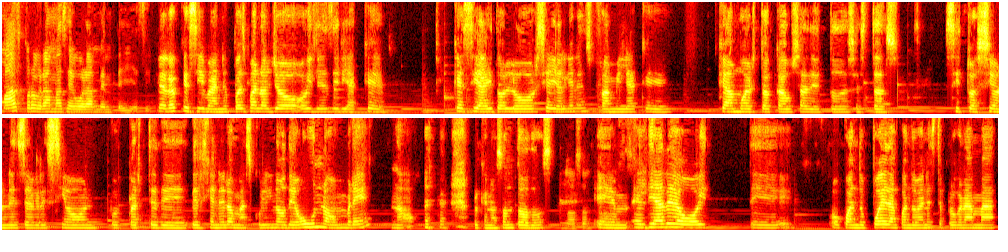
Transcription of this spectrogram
más programas seguramente, Jessy. Claro que sí, Vane. Pues bueno, yo hoy les diría que, que si hay dolor, si hay alguien en su familia que, que ha muerto a causa de todas estas situaciones de agresión por parte de, del género masculino de un hombre, ¿no? Porque no son todos. Em, el día de hoy, eh, o cuando puedan, cuando vean este programa,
